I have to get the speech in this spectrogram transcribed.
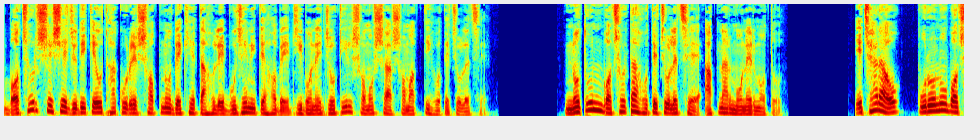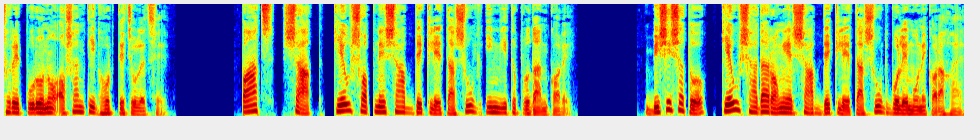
বছর শেষে যদি কেউ ঠাকুরের স্বপ্ন দেখে তাহলে বুঝে নিতে হবে জীবনে জটিল সমস্যার সমাপ্তি হতে চলেছে। নতুন বছরটা হতে চলেছে আপনার মনের মতো। এছাড়াও, পুরনো বছরে পুরনো অশান্তি ঘটতে চলেছে। পাঁচ সাপ কেউ স্বপ্নে সাপ দেখলে তা শুভ ইঙ্গিত প্রদান করে। বিশেষত, কেউ সাদা রঙের সাপ দেখলে তা শুভ বলে মনে করা হয়।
